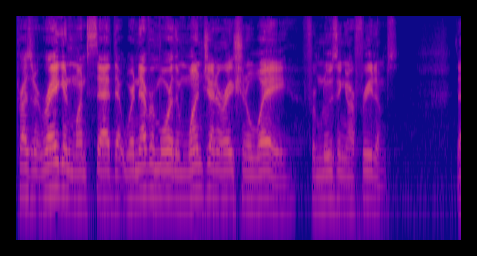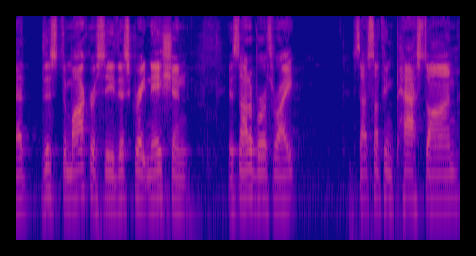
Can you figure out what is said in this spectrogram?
President Reagan once said that we're never more than one generation away from losing our freedoms. That this democracy, this great nation, is not a birthright. It's not something passed on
